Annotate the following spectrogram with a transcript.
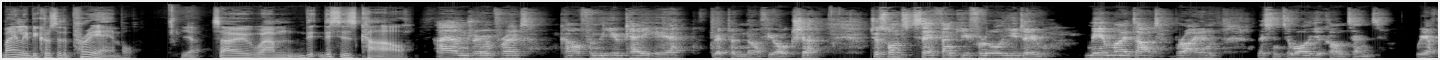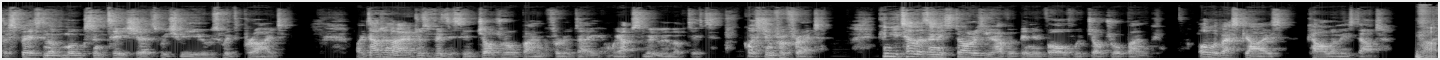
mainly because of the preamble. Yeah. So um, th- this is Carl. Hi, Andrew and Fred. Carl from the UK here, Ripon, North Yorkshire. Just wanted to say thank you for all you do. Me and my dad, Brian, listen to all your content. We have the Space Nut mugs and t shirts, which we use with pride. My dad and I have just visited Jodrell Bank for a day and we absolutely loved it. Question for Fred. Can you tell us any stories you have of being involved with Jodrell Bank? All the best, guys. Carl and his dad. Oh,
